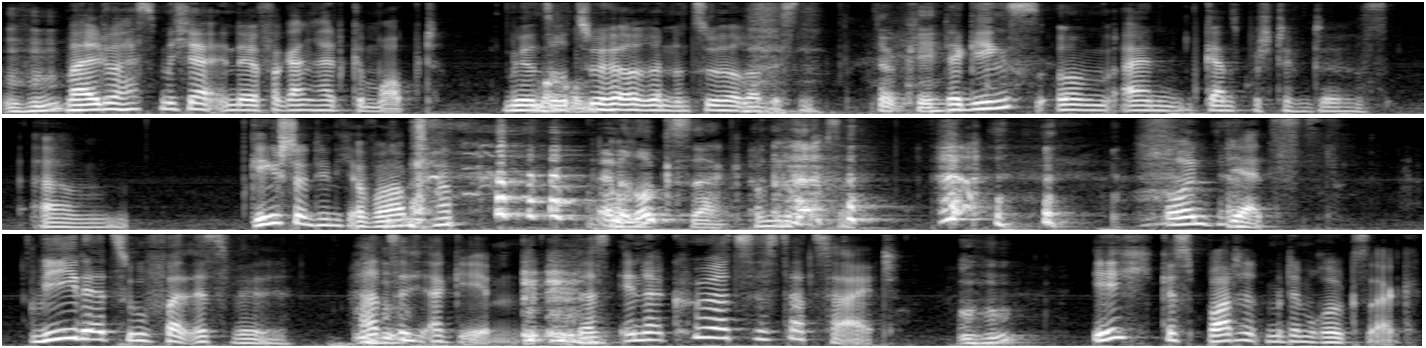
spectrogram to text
Weil du hast mich ja in der Vergangenheit gemobbt. Wie unsere Warum? Zuhörerinnen und Zuhörer wissen. Okay. Da ging es um ein ganz bestimmtes ähm, Gegenstand, den ich erworben habe. Ein Rucksack. Und, einen Rucksack. Und jetzt, wie der Zufall es will, hat sich ergeben, dass in der kürzester Zeit ich gespottet mit dem Rucksack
